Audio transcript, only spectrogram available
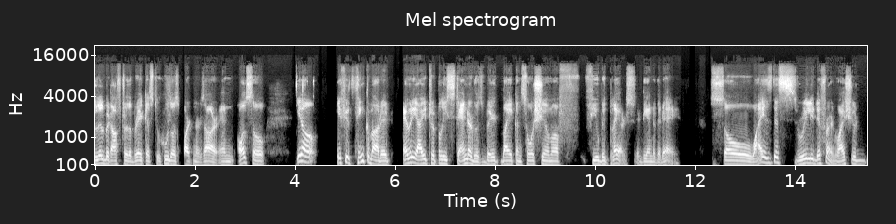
a little bit after the break as to who those partners are. And also, you know, if you think about it, every IEEE standard was built by a consortium of few big players at the end of the day. So why is this really different? Why should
